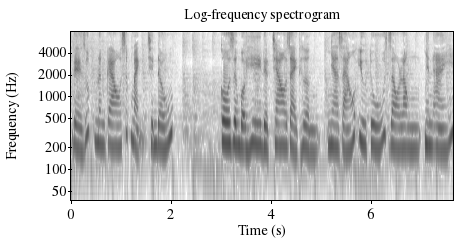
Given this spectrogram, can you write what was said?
để giúp nâng cao sức mạnh chiến đấu. Cô Dương Bội Hy được trao giải thưởng nhà giáo ưu tú giàu lòng nhân ái.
